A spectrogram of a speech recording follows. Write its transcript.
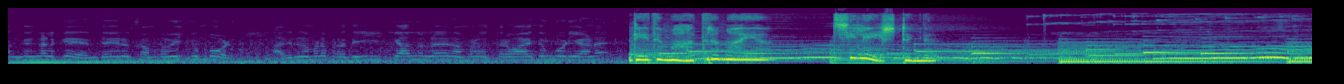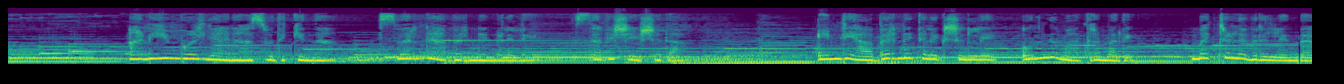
അംഗങ്ങൾക്ക് എന്തെങ്കിലും സംഭവിക്കുമ്പോൾ അതിന് നമ്മൾ പ്രതികരിക്കുക എന്നുള്ളത് നമ്മുടെ ഉത്തരവാദിത്വം കൂടിയാണ്. മാത്രമായ ചില ഇഷ്ടങ്ങൾ. അണിയുമ്പോൾ ഞാൻ ആസ്വദിക്കുന്ന സ്വർണാഭരണങ്ങളിലെ സവിശേഷത. എന്റെ ആഭരണ കളക്ഷനിലെ ഒന്ന് മാത്രം മതി. മറ്റുള്ളവരിൽ നിന്ന്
